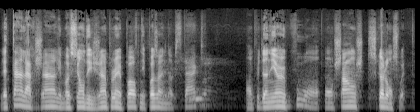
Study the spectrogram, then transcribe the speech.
Le temps, l'argent, l'émotion des gens, peu importe, n'est pas un obstacle. On peut donner un coup, on change ce que l'on souhaite.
